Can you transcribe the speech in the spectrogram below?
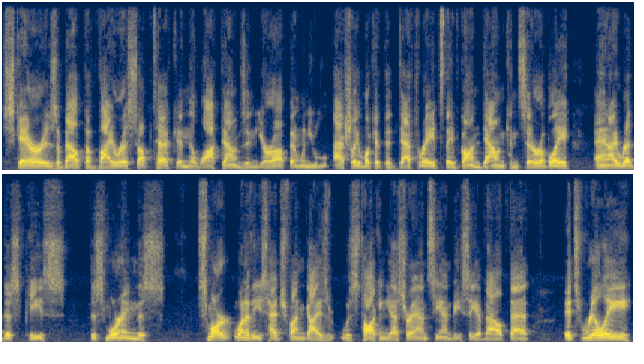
scare is about the virus uptick and the lockdowns in Europe. And when you actually look at the death rates, they've gone down considerably. And I read this piece this morning, this smart one of these hedge fund guys was talking yesterday on CNBC about that it's really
